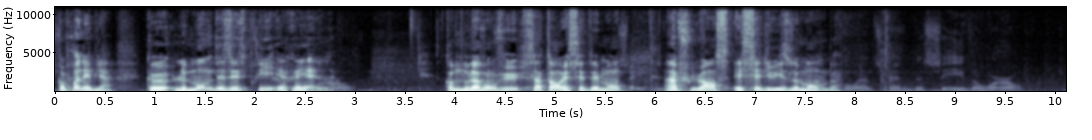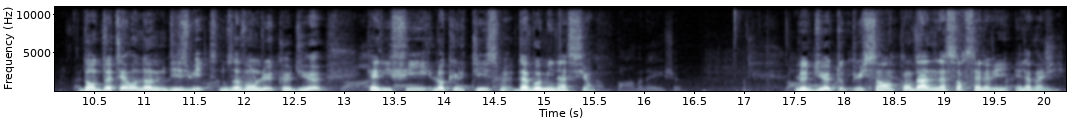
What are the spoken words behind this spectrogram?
Comprenez bien que le monde des esprits est réel. Comme nous l'avons vu, Satan et ses démons influencent et séduisent le monde. Dans Deutéronome 18, nous avons lu que Dieu qualifie l'occultisme d'abomination. Le Dieu Tout-Puissant condamne la sorcellerie et la magie.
